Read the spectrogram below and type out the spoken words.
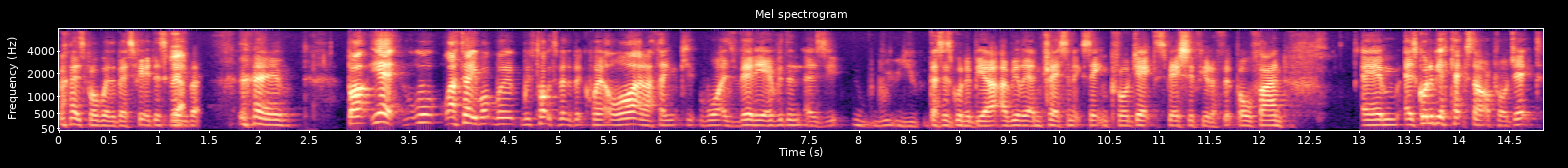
It's probably the best way to describe yeah. it. Um, but yeah, well, I tell you what, we, have talked about the book quite a lot, and I think what is very evident is you, you, this is going to be a, a, really interesting, exciting project, especially if you're a football fan. Um, it's going to be a Kickstarter project,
